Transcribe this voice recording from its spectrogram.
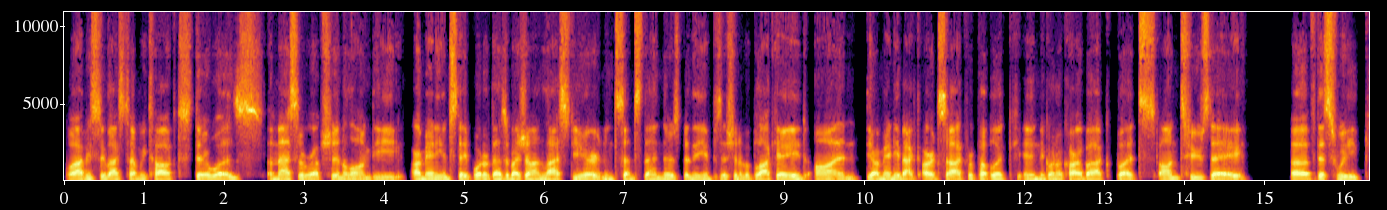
well, obviously, last time we talked, there was a massive eruption along the Armenian state border with Azerbaijan last year. And since then, there's been the imposition of a blockade on the Armenia backed Artsakh Republic in Nagorno Karabakh. But on Tuesday of this week,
